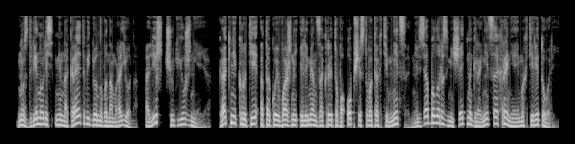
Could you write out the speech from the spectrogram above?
но сдвинулись не на край отведенного нам района, а лишь чуть южнее. Как ни крути, а такой важный элемент закрытого общества, как темница, нельзя было размещать на границе охраняемых территорий.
